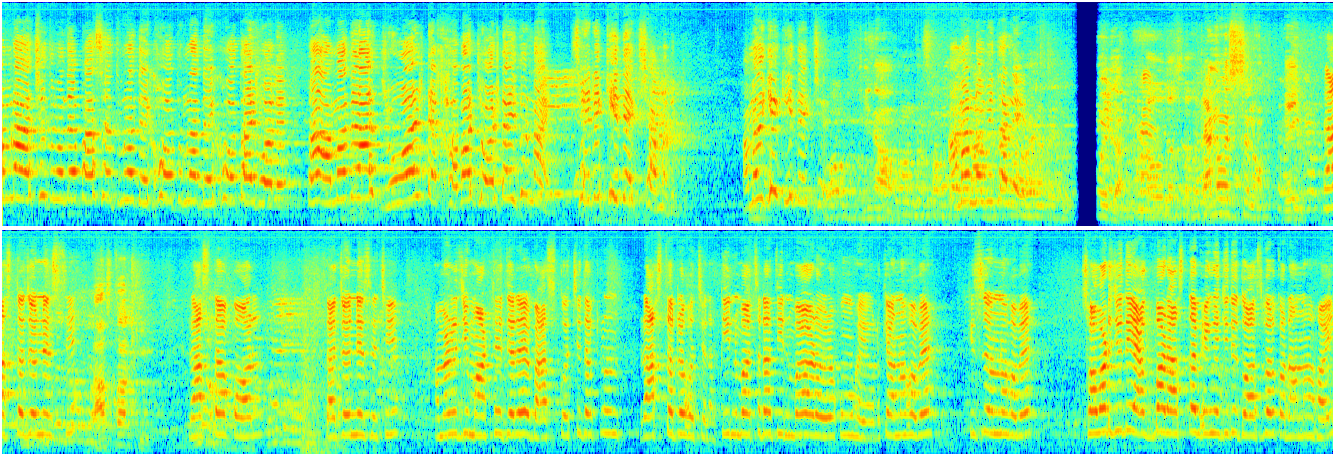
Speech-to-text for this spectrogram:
আমরা আছি তোমাদের পাশে তোমরা দেখো তোমরা দেখো তাই বলে তা আমাদের আর জলটা খাবার জলটাই তো নাই সেটা কি দেখছে আমাদের আমাদেরকে কি দেখছে? আমার কেন এসছেন রাস্তার জন্য এসেছি। কি? রাস্তা কল তার জন্য এসেছি। আমরা যে মাঠে যারা বাস করছি রাস্তাটা হচ্ছে না। তিন বাচ্চারা তিনবার ওরকম হয়ে গেলো। কেন হবে? কিসের জন্য হবে? সবার যদি একবার রাস্তা ভেঙে যদি দশবার করানো হয়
